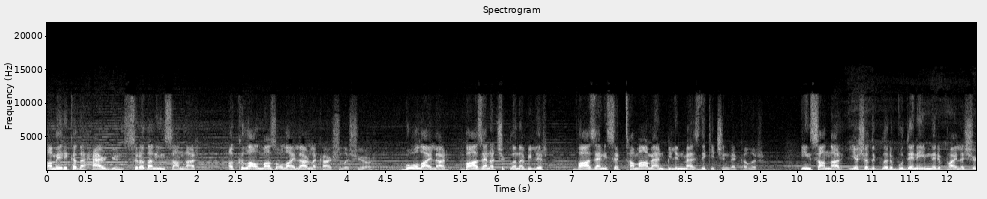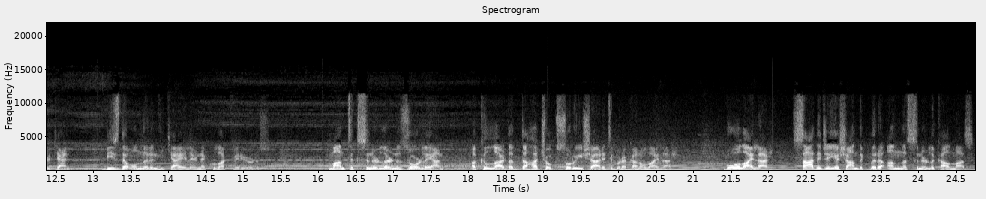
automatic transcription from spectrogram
Amerika'da her gün sıradan insanlar, akıl almaz olaylarla karşılaşıyor. Bu olaylar bazen açıklanabilir, bazen ise tamamen bilinmezlik içinde kalır. İnsanlar yaşadıkları bu deneyimleri paylaşırken, biz de onların hikayelerine kulak veriyoruz. Mantık sınırlarını zorlayan, akıllarda daha çok soru işareti bırakan olaylar. Bu olaylar sadece yaşandıkları anla sınırlı kalmaz,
